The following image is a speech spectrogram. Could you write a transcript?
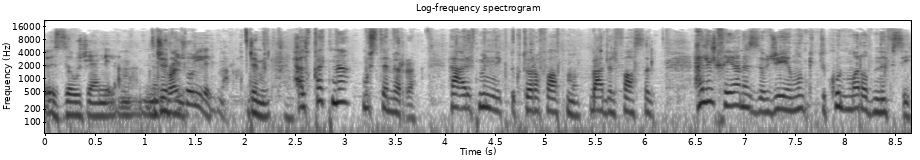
الزوجين للأمام من جميل. الرجل للمرأة. جميل. حلقتنا مستمرة. هعرف منك دكتورة فاطمة بعد الفاصل. هل الخيانة الزوجية ممكن تكون مرض نفسي؟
